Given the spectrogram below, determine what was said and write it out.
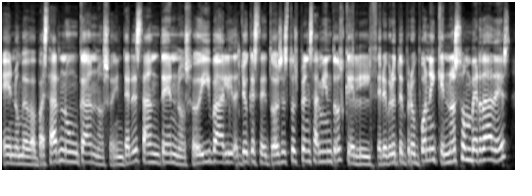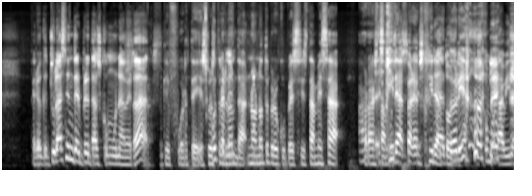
eh, no me va a pasar nunca, no soy interesante, no soy válida, yo qué sé, todos estos pensamientos que el cerebro te propone y que no son verdades, pero que tú las interpretas como una verdad. Qué fuerte, eso es tremenda. No, no te preocupes, si esta mesa ahora estamos, es, giratoria. Es como la vida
